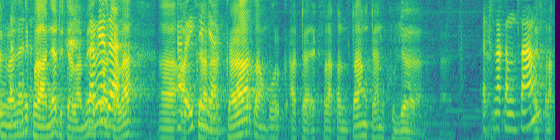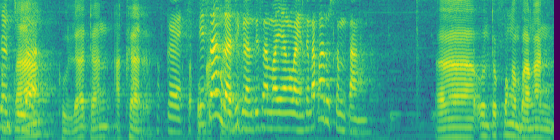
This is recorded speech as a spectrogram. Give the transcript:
sebenarnya ini bahannya di dalamnya Tapi itu ada- adalah uh, ada isinya? agar-agar campur ada ekstrak kentang dan gula. Ekstra kentang ekstrak dan kentang, gula. gula dan agar. Oke. Tepung Bisa nggak diganti sama yang lain? Kenapa harus kentang? Eh, untuk pengembangan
